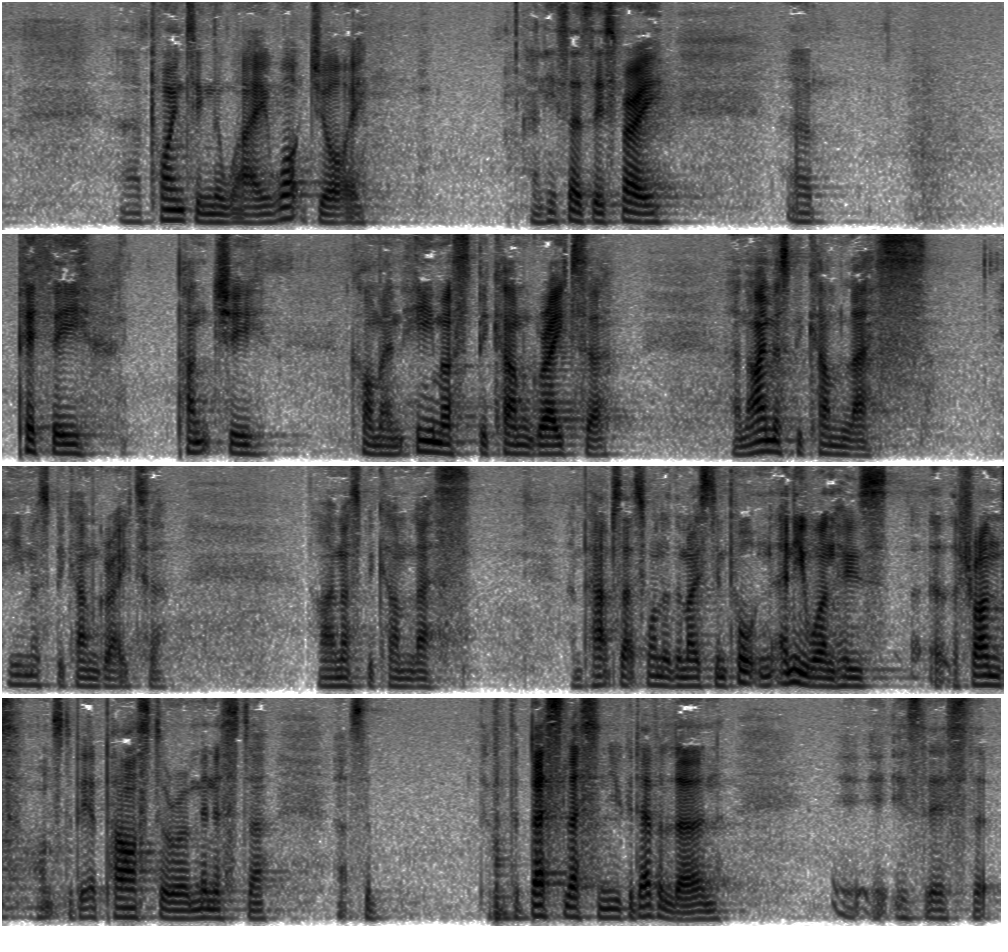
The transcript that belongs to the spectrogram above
uh, pointing the way. What joy! And he says this very uh, pithy, punchy comment He must become greater, and I must become less. He must become greater, I must become less. And perhaps that's one of the most important. Anyone who's at the front wants to be a pastor or a minister, that's the, the best lesson you could ever learn is this that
